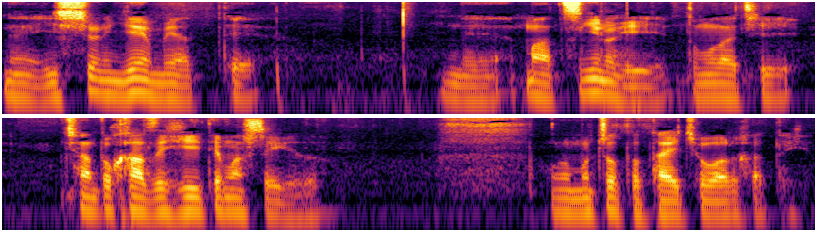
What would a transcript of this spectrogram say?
ね一緒にゲームやってでまあ次の日友達ちゃんと風邪ひいてましたけど俺もちょっと体調悪かったけど。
